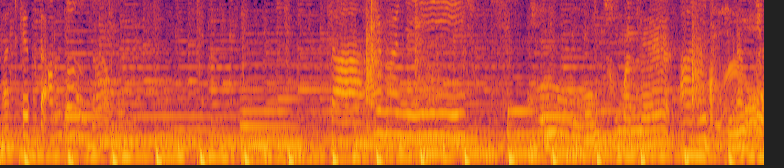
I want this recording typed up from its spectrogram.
맛있겠다. 감동이죠. 자, 할머니 어휴, 엄청 많네. 많이 드시라고요.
